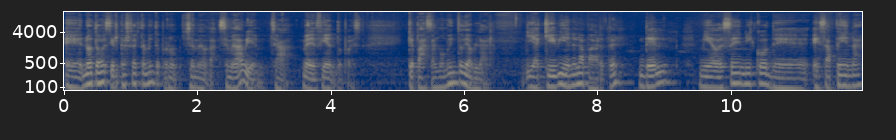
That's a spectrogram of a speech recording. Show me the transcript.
Eh, no te voy a decir perfectamente, pero se me, da, se me da bien, o sea, me defiendo pues. ¿Qué pasa al momento de hablar? Y aquí viene la parte del miedo escénico, de esa pena,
